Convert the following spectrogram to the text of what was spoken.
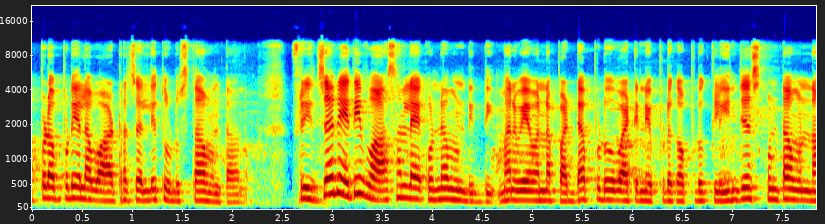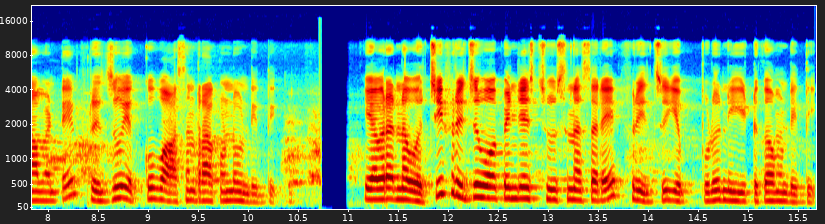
అప్పుడప్పుడు ఇలా వాటర్ చల్లి తుడుస్తూ ఉంటాను. ఫ్రిడ్జ్ అనేది వాసన లేకుండా ఉండిద్ది. మనం ఏమన్నా పడ్డప్పుడు వాటిని ఎప్పటికప్పుడు క్లీన్ చేసుకుంటా ఉన్నామంటే ఫ్రిడ్జ్ ఎక్కువ వాసన రాకుండా ఉండిద్ది. ఎవరన్నా వచ్చి ఫ్రిడ్జ్ ఓపెన్ చేసి చూసినా సరే ఫ్రిడ్జ్ ఎప్పుడు నీట్గా ఉండిద్ది.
